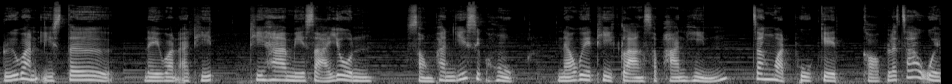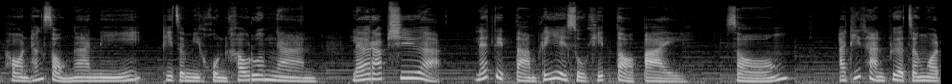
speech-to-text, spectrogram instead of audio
หรือวันอีสเตอร์ ในวันอาทิตย์ที่ 5 เมษายน 2026 ณเวทีกลางสะพานหิน จังหวัดภูเก็ต ขอพระเจ้าอวยพรทั้งสองงานนี้ ที่จะมีคนเข้าร่วมงาน และรับเชื่อ และติดตามพระเยซูคริสต์ต่อไป 2. อธิษฐานเผื่อจังหวัด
